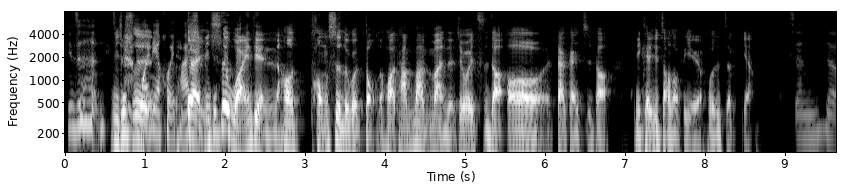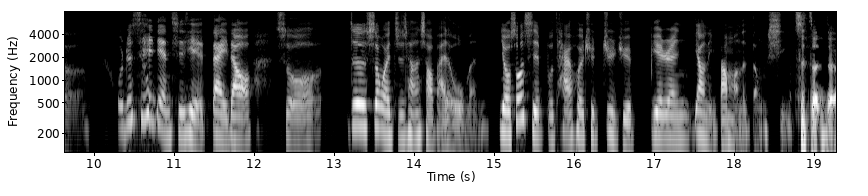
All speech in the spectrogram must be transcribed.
你只能你就是晚一点回他。对，你就是晚一点的，然后同事如果懂的话，他慢慢的就会知道，哦，大概知道你可以去找找别人或是怎么样。真的，我觉得这一点其实也带到说。就是身为职场小白的我们，有时候其实不太会去拒绝别人要你帮忙的东西，是真的。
